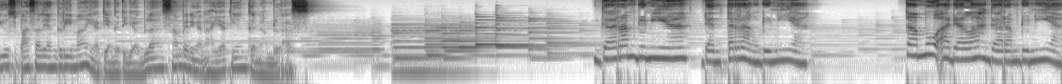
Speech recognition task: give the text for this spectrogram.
Matius pasal yang kelima ayat yang ke-13 sampai dengan ayat yang ke-16. Garam dunia dan terang dunia. Kamu adalah garam dunia.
